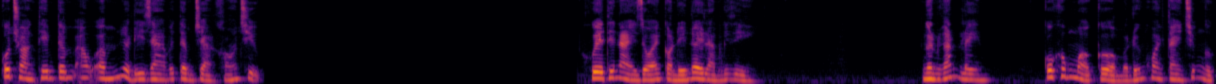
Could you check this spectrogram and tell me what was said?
Cô choàng thêm tấm áo ấm rồi đi ra với tâm trạng khó chịu. Khuya thế này rồi anh còn đến đây làm cái gì? Ngân gắt lên. Cô không mở cửa mà đứng khoanh tay trước ngực.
